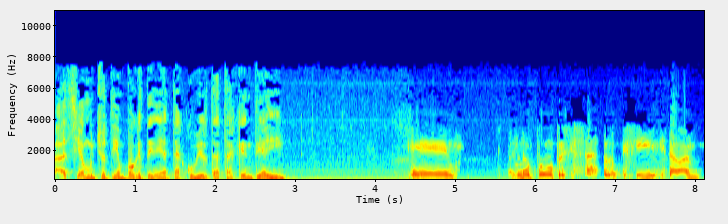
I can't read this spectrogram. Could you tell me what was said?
hacía mucho tiempo que tenía estas cubiertas esta gente ahí? Eh, no podemos precisar, pero que sí, estaban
